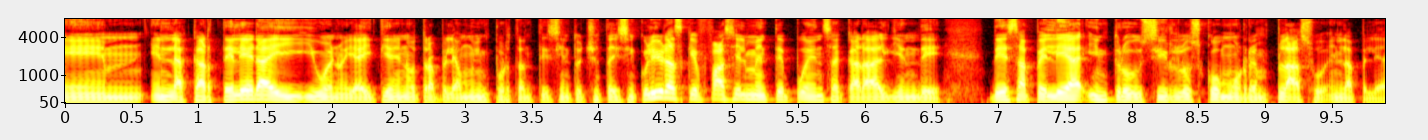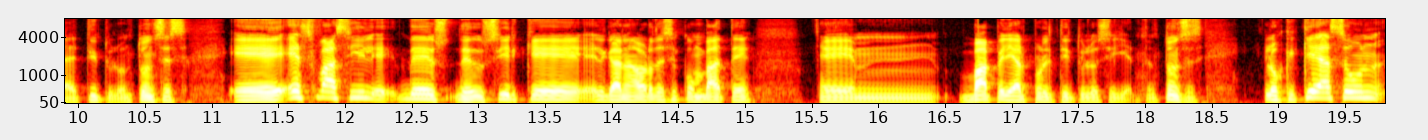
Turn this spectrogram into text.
en, la cartelera y, bueno, y ahí tienen otra pelea muy importante, 185 libras, que fácilmente pueden sacar a alguien de, esa pelea, introducirlos como reemplazo en la pelea de título. Entonces, eh, es fácil eh, deducir que el ganador de ese combate em, va a pelear por el título siguiente. Entonces, lo que queda son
